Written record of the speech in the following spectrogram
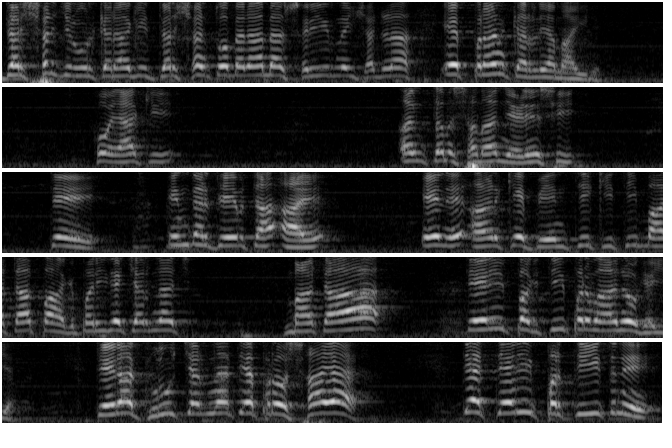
ਦਰਸ਼ਨ ਜ਼ਰੂਰ ਕਰਾਂਗੀ। ਦਰਸ਼ਨ ਤੋਂ ਬਿਨਾ ਮੈਂ ਸਰੀਰ ਨਹੀਂ ਛੱਡਣਾ। ਇਹ ਪ੍ਰਣ ਕਰ ਲਿਆ ਮਾਈ ਨੇ। ਹੋਇਆ ਕਿ? ਅੰਤਮ ਸਮਾਂ ਨੇੜੇ ਸੀ ਤੇ ਇੰਦਰ ਦੇਵਤਾ ਆਏ। ਇਹਨੇ ਆਣ ਕੇ ਬੇਨਤੀ ਕੀਤੀ, ਮਾਤਾ ਭਾਗਪਰੀ ਦੇ ਚਰਨਾਂ 'ਚ, ਮਾਤਾ, ਤੇਰੀ ਭਗਤੀ ਪ੍ਰਵਾਨ ਹੋ ਗਈ ਹੈ। ਤੇਰਾ ਗੁਰੂ ਚਰਨਾਂ ਤੇ ਭਰੋਸਾ ਹੈ ਤੇ ਤੇਰੀ ਪ੍ਰਤੀਤ ਨੇ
